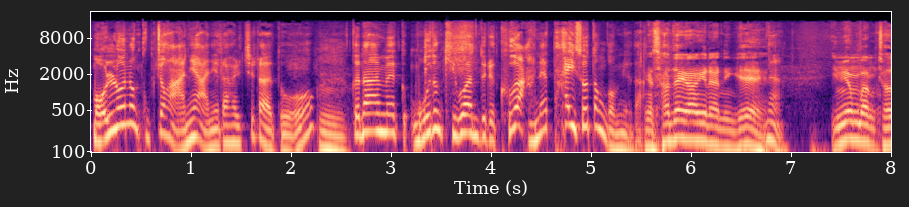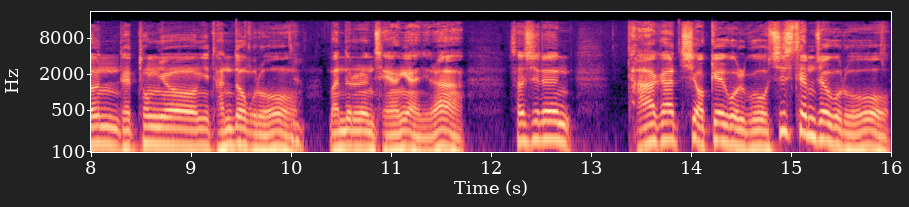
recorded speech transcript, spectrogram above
뭐 언론은 국정 안이 아니라 할지라도 음. 그 다음에 모든 기관들이 그 안에 다 있었던 겁니다. 그러니까 4대강이라는 게 네. 이명박 전 대통령이 단독으로 만들어낸 재앙이 아니라 사실은 다 같이 어깨 걸고 시스템적으로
